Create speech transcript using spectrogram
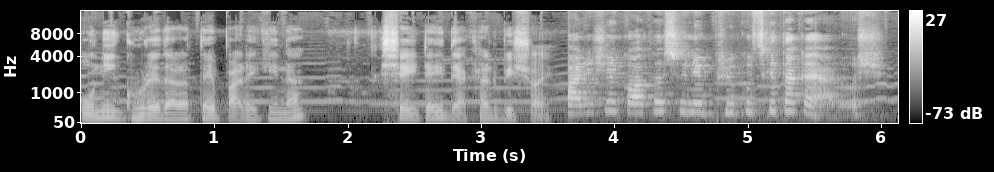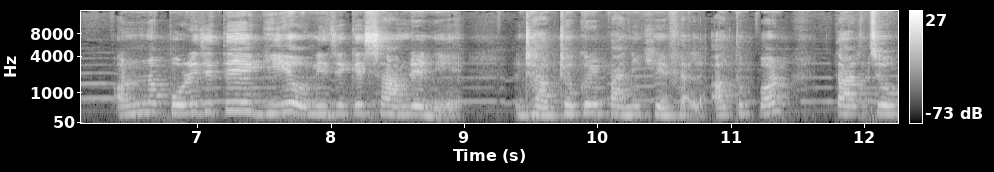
উনি ঘুরে দাঁড়াতে পারে কি না সেইটাই দেখার বিষয়। ফারিসের কথা শুনে ভ্রুকুচকে তাকায় আরস অনন্যা পড়ে যেতে গিয়েও নিজেকে সামলে নিয়ে ঢকঢক করে পানি খেয়ে ফেলে। অতঃপর তার চোখ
